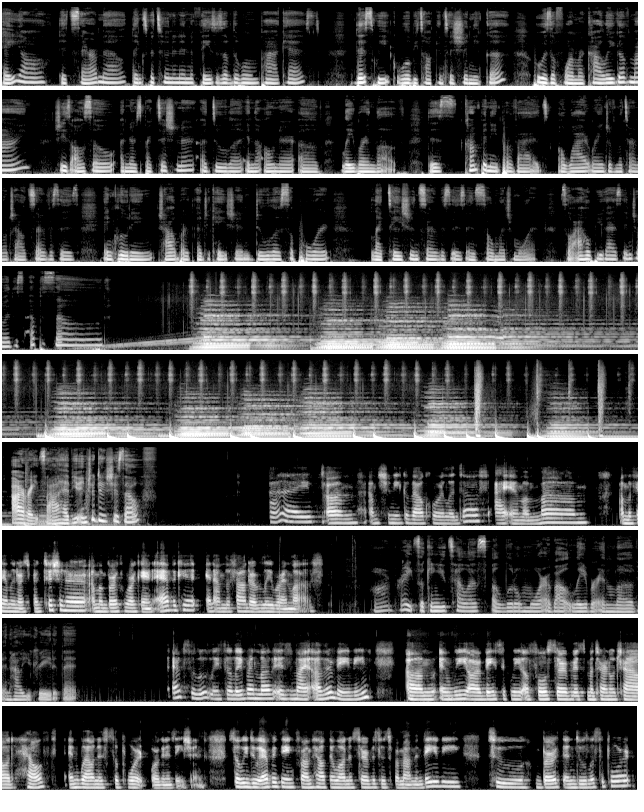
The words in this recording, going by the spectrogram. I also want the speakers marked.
Speaker 1: Hey y'all, it's Sarah Mel. Thanks for tuning in to Phases of the Womb podcast. This week we'll be talking to Shanika, who is a former colleague of mine. She's also a nurse practitioner, a doula, and the owner of Labor and Love. This company provides a wide range of maternal child services, including childbirth education, doula support, lactation services, and so much more. So I hope you guys enjoy this episode. All right, so I'll have you introduce yourself.
Speaker 2: Hi, um, I'm Shanika Valcour Leduff. I am a mom. I'm a family nurse practitioner. I'm a birth worker and advocate, and I'm the founder of Labor and Love.
Speaker 1: All right. So, can you tell us a little more about Labor and Love and how you created that?
Speaker 2: Absolutely. So, Labor and Love is my other baby. Um, and we are basically a full service maternal child health and wellness support organization. So we do everything from health and wellness services for mom and baby to birth and doula support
